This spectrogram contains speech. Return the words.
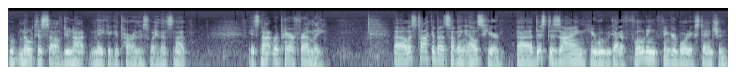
note to self, do not make a guitar this way. That's not it's not repair friendly. Uh, let's talk about something else here. Uh, this design here, where we got a floating fingerboard extension.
